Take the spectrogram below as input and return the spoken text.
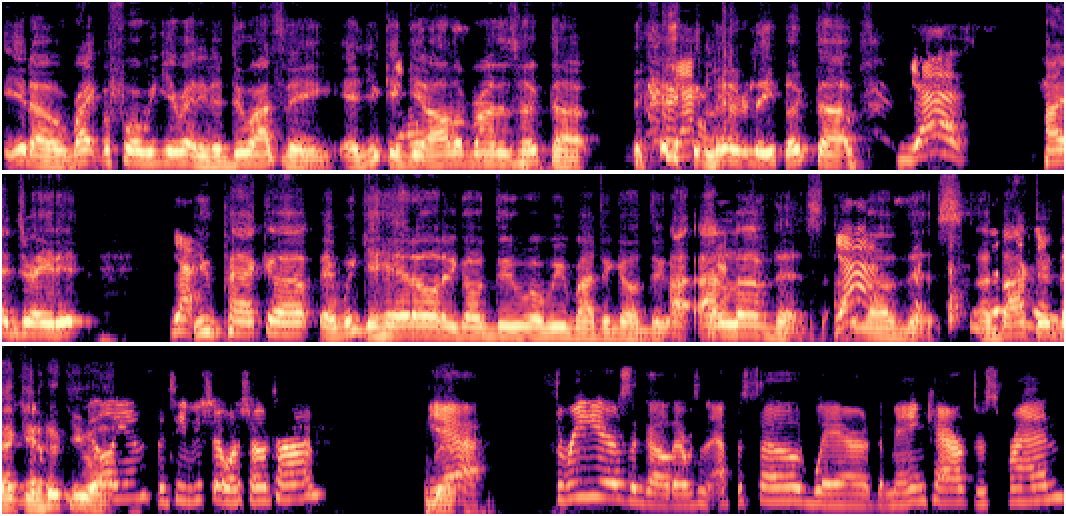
you know, right before we get ready to do our thing, and you can yes. get all the brothers hooked up. Yes. Literally hooked up. Yes. Hydrated Yes. You pack up and we can head on and go do what we're about to go do. I, I love this. Yes. I love this. A doctor that can hook you Billions, up. the TV show on Showtime. Yeah. Three years ago, there was an episode where the main character's friend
